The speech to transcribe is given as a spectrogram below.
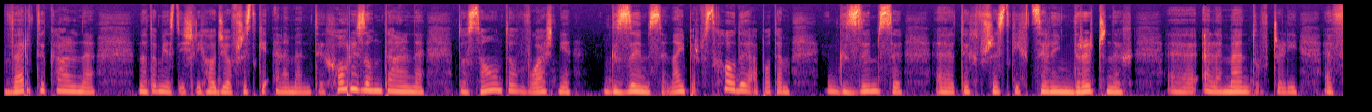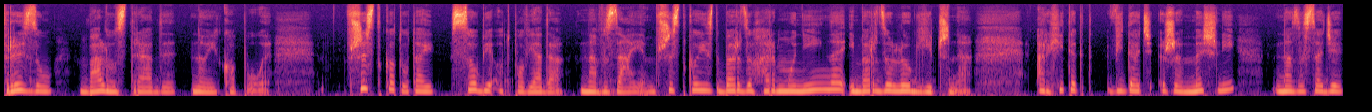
wertykalne. Natomiast jeśli chodzi o wszystkie elementy horyzontalne, to są to właśnie gzymsy. Najpierw schody, a potem gzymsy e, tych wszystkich cylindrycznych e, elementów, czyli e, fryzu, balustrady, no i kopuły. Wszystko tutaj sobie odpowiada nawzajem. Wszystko jest bardzo harmonijne i bardzo logiczne. Architekt widać, że myśli na zasadzie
